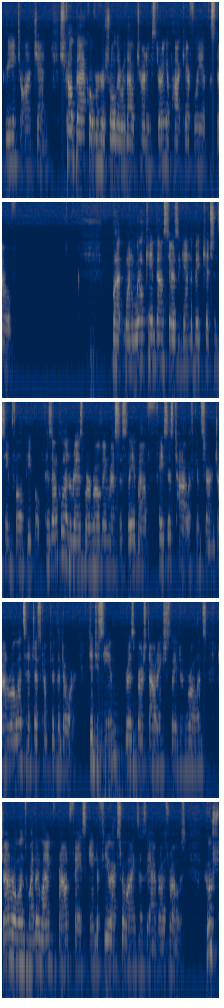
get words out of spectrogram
greeting to Aunt Jen. She called back over her shoulder without turning, stirring a pot carefully at the stove. But when Will came downstairs again, the big kitchen seemed full of people. His uncle and Rhys were roving restlessly about, faces taut with concern. John Rowlands had just come through the door. Did you see him? Rhys burst out anxiously to Rowlands. John Rowlands' weather-lined brown face gained a few extra lines as the eyebrows rose. Who, sh-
